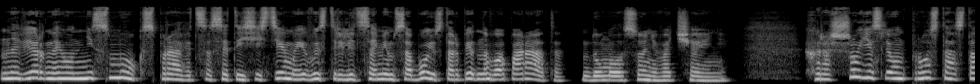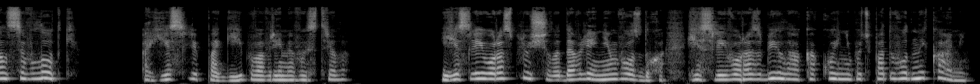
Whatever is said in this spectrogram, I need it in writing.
Наверное, он не смог справиться с этой системой и выстрелить самим собой из торпедного аппарата, думала Соня в отчаянии. Хорошо, если он просто остался в лодке. А если погиб во время выстрела? Если его расплющило давлением воздуха, если его разбило о какой-нибудь подводный камень?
